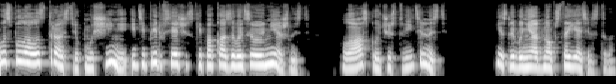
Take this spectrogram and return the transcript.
воспылала страстью к мужчине и теперь всячески показывает свою нежность, ласку и чувствительность, если бы не одно обстоятельство.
